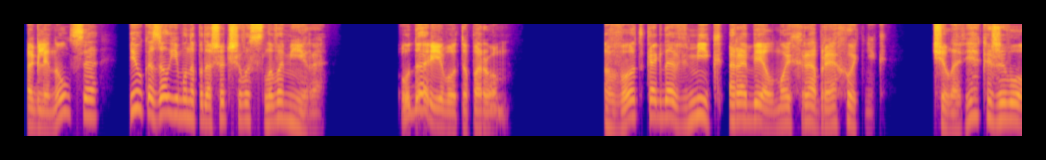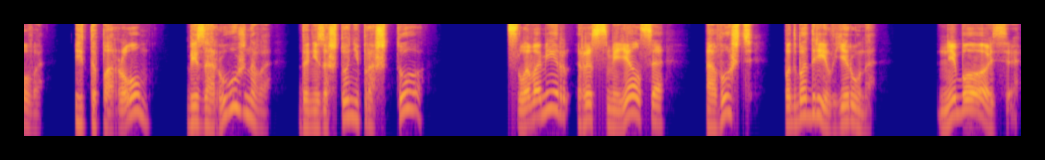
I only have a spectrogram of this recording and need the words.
оглянулся и указал ему на подошедшего Славомира. «Ударь его топором». Вот когда вмиг оробел мой храбрый охотник. Человека живого и топором, безоружного, да ни за что ни про что. Славомир рассмеялся, а вождь подбодрил Еруна. «Не бойся,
